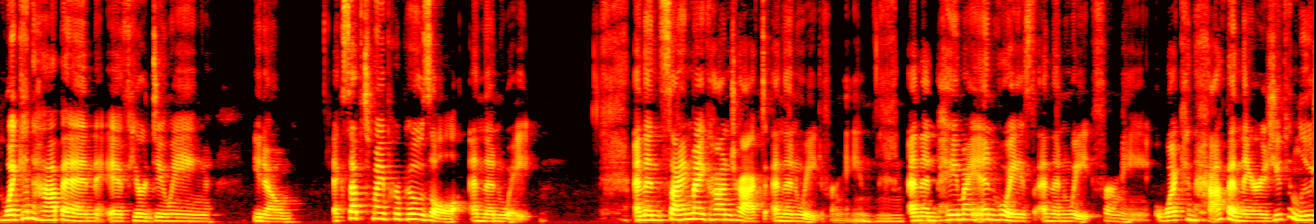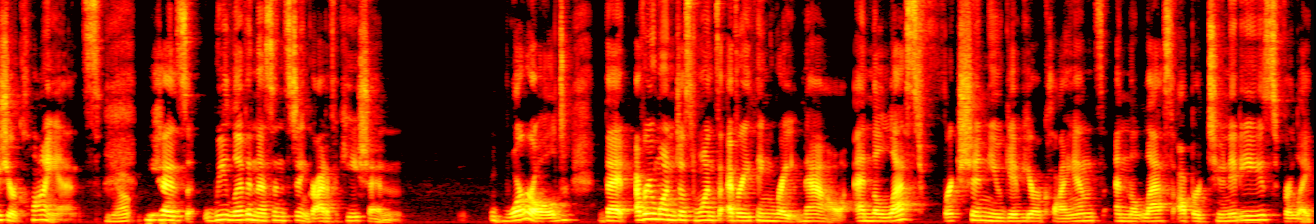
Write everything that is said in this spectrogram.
what can happen if you're doing you know accept my proposal and then wait and then sign my contract and then wait for me Mhm. and then pay my invoice and then wait for me. What can happen there is you can lose your clients Yep. because we live in this instant gratification world that everyone just wants everything right now. And the less friction you give your clients and the less opportunities for like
